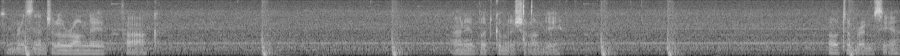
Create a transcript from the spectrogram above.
Some residential around the park. And then put commercial on the outer brims here.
